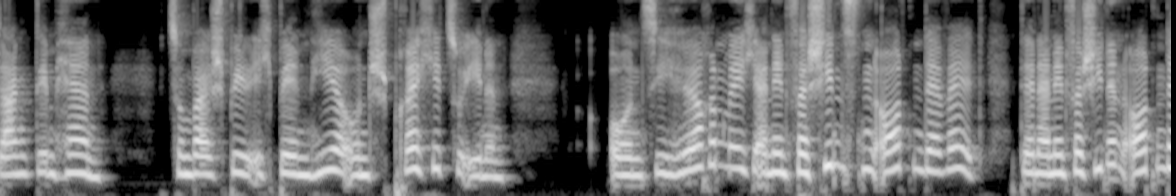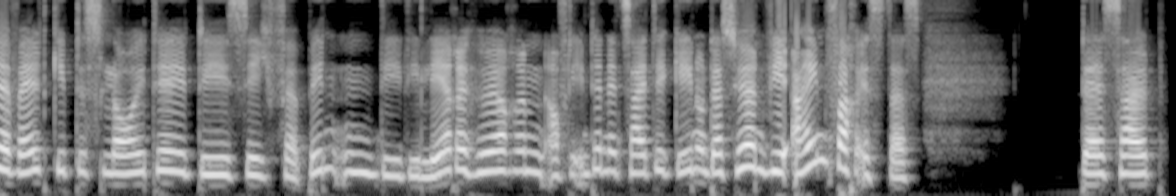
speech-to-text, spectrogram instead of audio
dank dem Herrn. Zum Beispiel, ich bin hier und spreche zu Ihnen. Und Sie hören mich an den verschiedensten Orten der Welt. Denn an den verschiedenen Orten der Welt gibt es Leute, die sich verbinden, die die Lehre hören, auf die Internetseite gehen und das hören. Wie einfach ist das? Deshalb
